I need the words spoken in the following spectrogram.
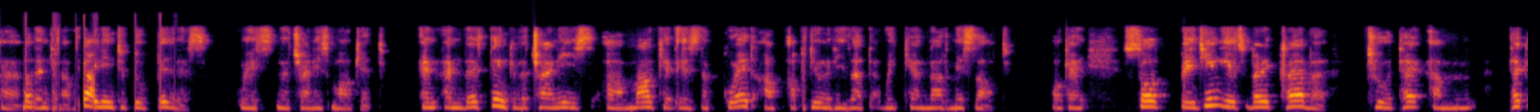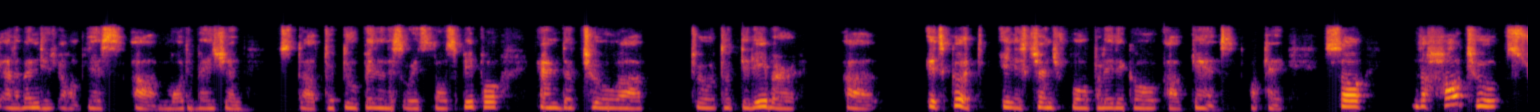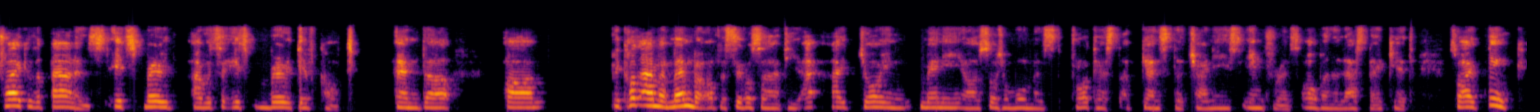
uh, more than 10 willing to do business with the Chinese market. And, and they think the Chinese uh, market is a great opportunity that we cannot miss out. Okay, so Beijing is very clever to take um, take advantage of this uh, motivation uh, to do business with those people and to uh, to to deliver uh, it's good in exchange for political gains. Okay, so the how to strike the balance it's very I would say it's very difficult and uh, um, because I'm a member of the civil society, I, I joined many uh, social movements protest against the Chinese influence over the last decade. So I think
